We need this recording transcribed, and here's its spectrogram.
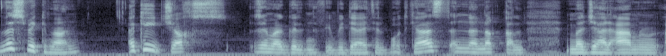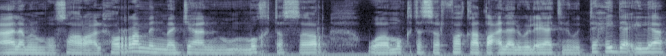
فينس مكمان أكيد شخص زي ما قلنا في بداية البودكاست أنه نقل مجال عالم المصارعة الحرة من مجال مختصر ومقتصر فقط على الولايات المتحدة إلى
